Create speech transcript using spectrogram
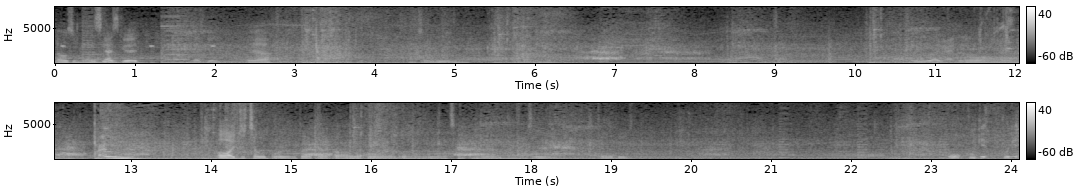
That was amazing. This guy's good. This guy's good. Yeah. Absolutely. Ooh, that guy hit. Oh. Boom. oh, I just teleported with that guy. Oh, that, oh, oh, oh, oh what's happening? Oh, oh. Took the boost. Oh, flick it, flick it.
